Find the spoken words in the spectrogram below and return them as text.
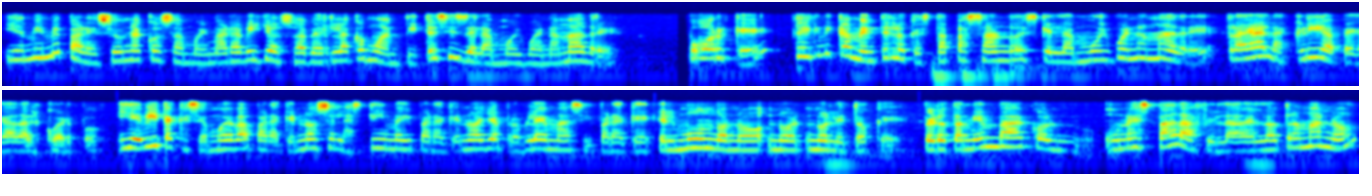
Y a mí me pareció una cosa muy maravillosa verla como antítesis de la muy buena madre porque técnicamente lo que está pasando es que la muy buena madre trae a la cría pegada al cuerpo y evita que se mueva para que no se lastime y para que no haya problemas y para que el mundo no, no, no le toque. Pero también va con una espada afilada en la otra mano,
